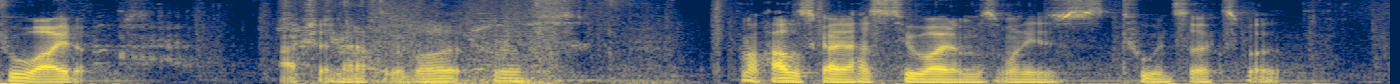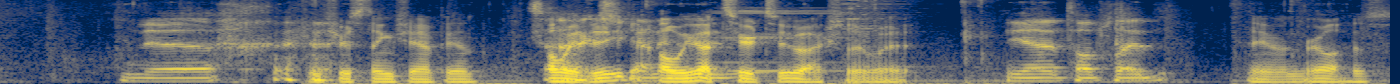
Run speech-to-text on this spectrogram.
Two items? Actually, I'm gonna have to go buy it first. I don't know how this guy has two items when he's two and six, but Yeah. interesting champion. It's Oh wait, did you? Oh, we got tier two actually. Wait, Yeah, top side. didn't even realize.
